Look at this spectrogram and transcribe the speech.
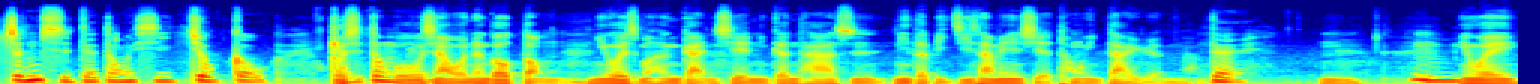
真实的东西就够感动我。我想我能够懂你为什么很感谢你跟他是你的笔记上面写同一代人嘛？对，嗯嗯，因为。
